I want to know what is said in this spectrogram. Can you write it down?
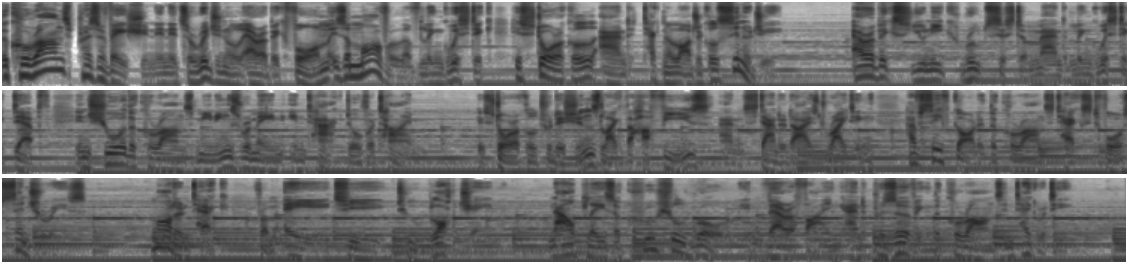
The Quran's preservation in its original Arabic form is a marvel of linguistic, historical, and technological synergy. Arabic's unique root system and linguistic depth ensure the Quran's meanings remain intact over time. Historical traditions like the Hafiz and standardized writing have safeguarded the Quran's text for centuries. Modern tech, from AAT to blockchain, now plays a crucial role in verifying and preserving the Quran's integrity.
